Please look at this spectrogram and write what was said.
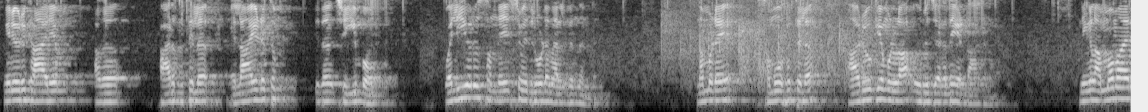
ഇങ്ങനെ ഒരു കാര്യം അത് ഭാരതത്തിൽ എല്ലായിടത്തും ഇത് ചെയ്യുമ്പോൾ വലിയൊരു സന്ദേശം ഇതിലൂടെ നൽകുന്നുണ്ട്. നമ്മുടെ സമൂഹത്തിൽ ആരോഗ്യമുള്ള ഒരു ജനതയുണ്ടാകണം നിങ്ങൾ അമ്മമാർ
